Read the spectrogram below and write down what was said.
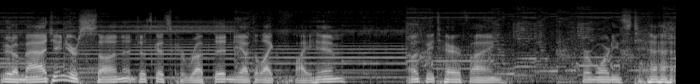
Dude, imagine your son just gets corrupted and you have to like fight him. That must be terrifying for Morty's dad.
